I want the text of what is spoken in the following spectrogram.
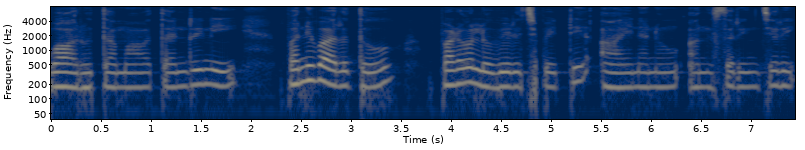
వారు తమ తండ్రిని పనివారితో పడవలో విడిచిపెట్టి ఆయనను అనుసరించిరి.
